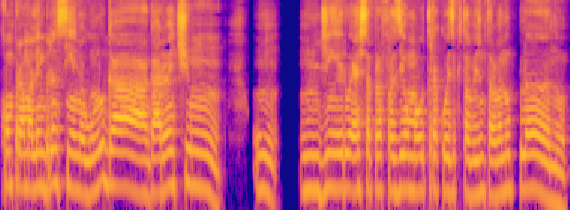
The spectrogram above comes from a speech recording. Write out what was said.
comprar uma lembrancinha em algum lugar, garante um, um, um dinheiro extra para fazer uma outra coisa que talvez não estava no plano.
